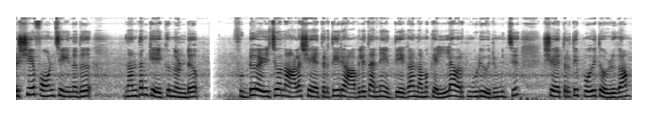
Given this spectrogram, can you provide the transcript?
ഋഷിയെ ഫോൺ ചെയ്യുന്നത് നന്ദൻ കേൾക്കുന്നുണ്ട്. ഫുഡ് കഴിച്ചോ നാളെ ക്ഷേത്രത്തിൽ രാവിലെ തന്നെ എത്തിയേക്കാം. നമുക്ക് എല്ലാവർക്കും കൂടി ഒരുമിച്ച് ക്ഷേത്രത്തിൽ പോയി തൊഴുകാം.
